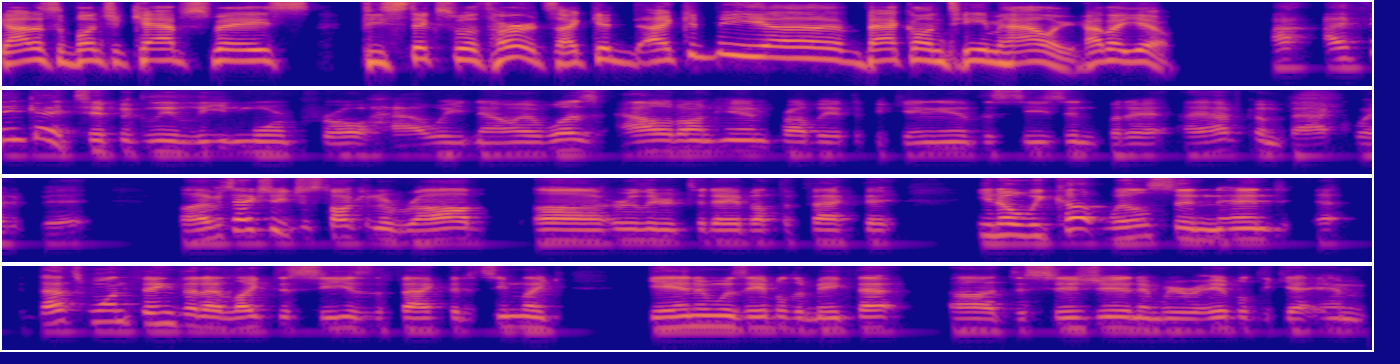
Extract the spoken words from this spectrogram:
got us a bunch of cap space. If he sticks with Hurts, I could I could be uh, back on Team Howie. How about you? I, I think I typically lean more pro Howie now. I was out on him probably at the beginning of the season, but I, I have come back quite a bit. Uh, I was actually just talking to Rob uh, earlier today about the fact that you know we cut Wilson, and uh, that's one thing that I like to see is the fact that it seemed like Gannon was able to make that uh, decision, and we were able to get him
